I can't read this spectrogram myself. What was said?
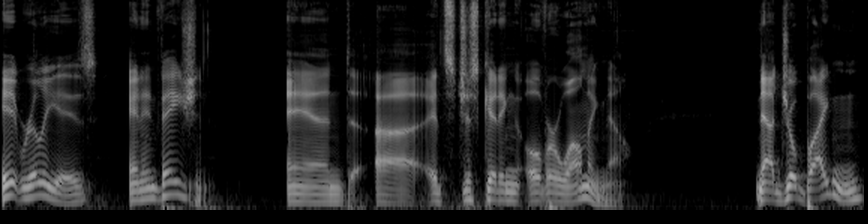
It really is an invasion, and uh, it's just getting overwhelming now. Now, Joe Biden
